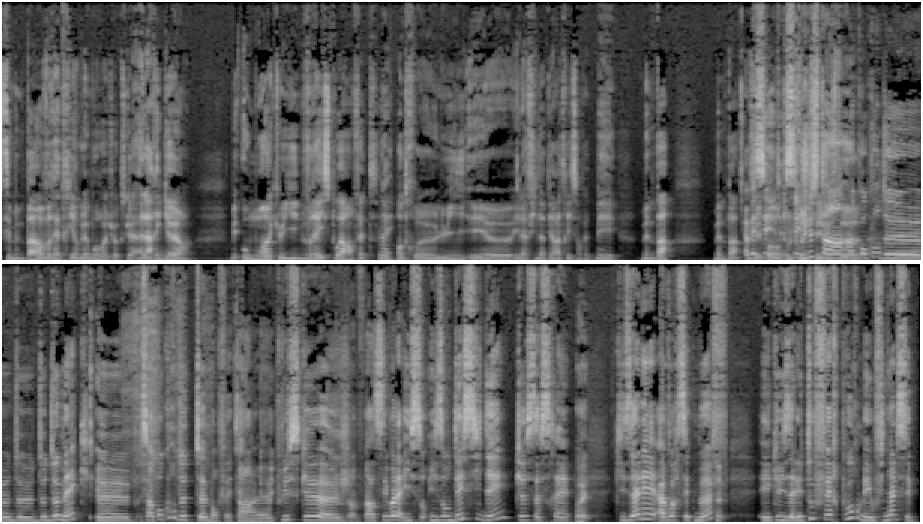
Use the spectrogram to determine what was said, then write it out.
c'est même pas un vrai triangle amoureux, tu vois, parce qu'à la rigueur, mais au moins qu'il y ait une vraie histoire en fait Ouais. entre lui et, euh, et la fille de l'impératrice en fait, mais même pas, même pas. Ah bah c'est truc, juste, un, juste, euh, un concours de, de, de deux mecs. Et- euh, c'est un concours de tub en fait, hein, euh, plus que. euh, genre- enfin, c'est voilà, ils sont ils ont décidé que ça serait Ouais. qu'ils allaient avoir cette meuf et qu'ils allaient tout faire pour, mais au final c'est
